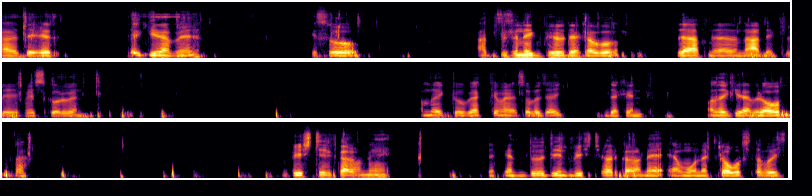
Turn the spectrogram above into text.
আমাদের গ্রামের কিছু আর্টিজেনিক ভিউ দেখাবো, যা আপনারা না দেখলে মিস করবেন। আমরা একটু ব্যাক ক্যামেরা চলে যাই, দেখেন আমাদের গ্রামের অবস্থা। বৃষ্টির কারণে, দেখেন দুদিন বৃষ্টি হওয়ার কারণে এমন একটা অবস্থা হয়েছে,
